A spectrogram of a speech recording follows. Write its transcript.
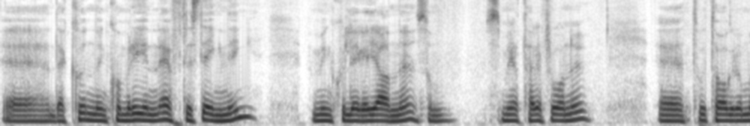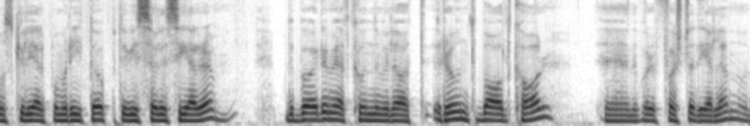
Eh, där kunden kommer in efter stängning. Min kollega Janne som smet härifrån nu eh, tog tag i dem och skulle hjälpa dem att rita upp det, visualisera det. Det började med att kunden ville ha ett runt badkar. Eh, det var den första delen och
